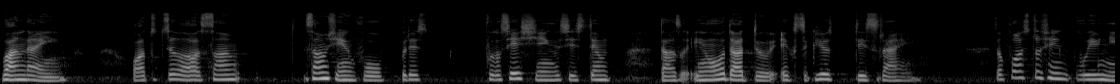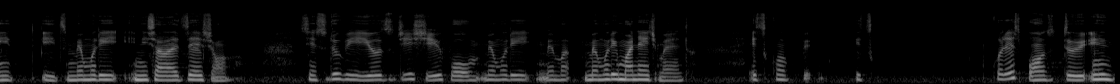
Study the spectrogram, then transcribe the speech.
one line, but there are some something for processing system does in order to execute this line. The first thing we need is memory initialization. Since Ruby uses GC for memory, mem memory management, it's, comp- corresponds to in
